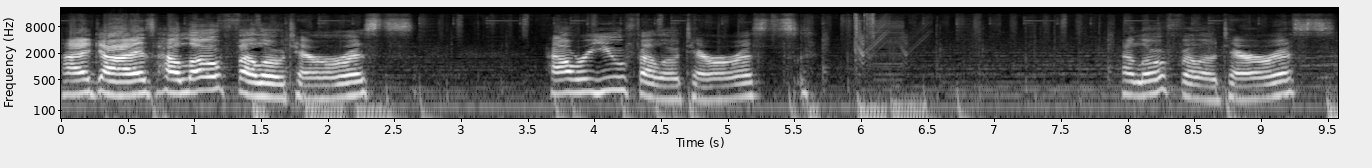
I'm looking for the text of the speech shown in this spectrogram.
Hi guys, hello fellow terrorists. How are you fellow terrorists? Hello fellow terrorists.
